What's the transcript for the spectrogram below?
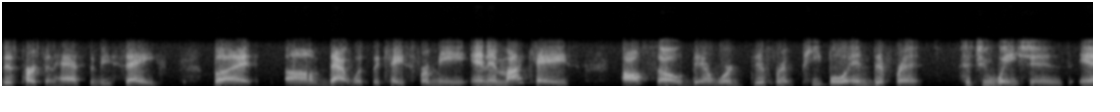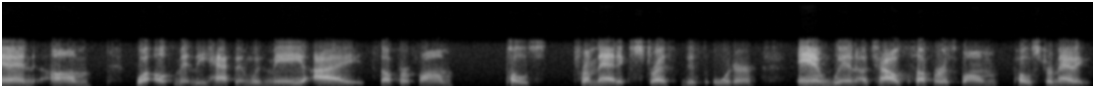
this person has to be safe. But um, that was the case for me. And in my case, also there were different people in different situations. And um, what ultimately happened with me, I suffered from post traumatic stress disorder. And when a child suffers from post traumatic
